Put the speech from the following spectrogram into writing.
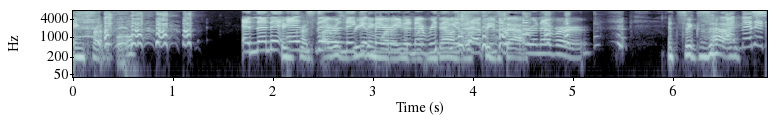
Incredible. and then it Incredible. ends there and they get reading what I married and everything down. is happy exact. forever and ever. It's exact. and then it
